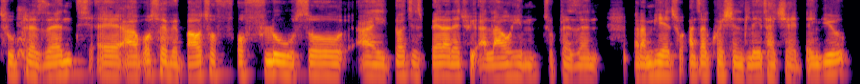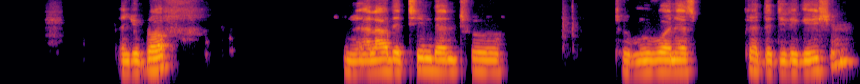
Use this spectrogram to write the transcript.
to present. Uh, I also have a bout of, of flu, so I thought it's better that we allow him to present. But I'm here to answer questions later, Chair. Thank you. Thank you, Prof. We allow the team then to to move on as per the delegation.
